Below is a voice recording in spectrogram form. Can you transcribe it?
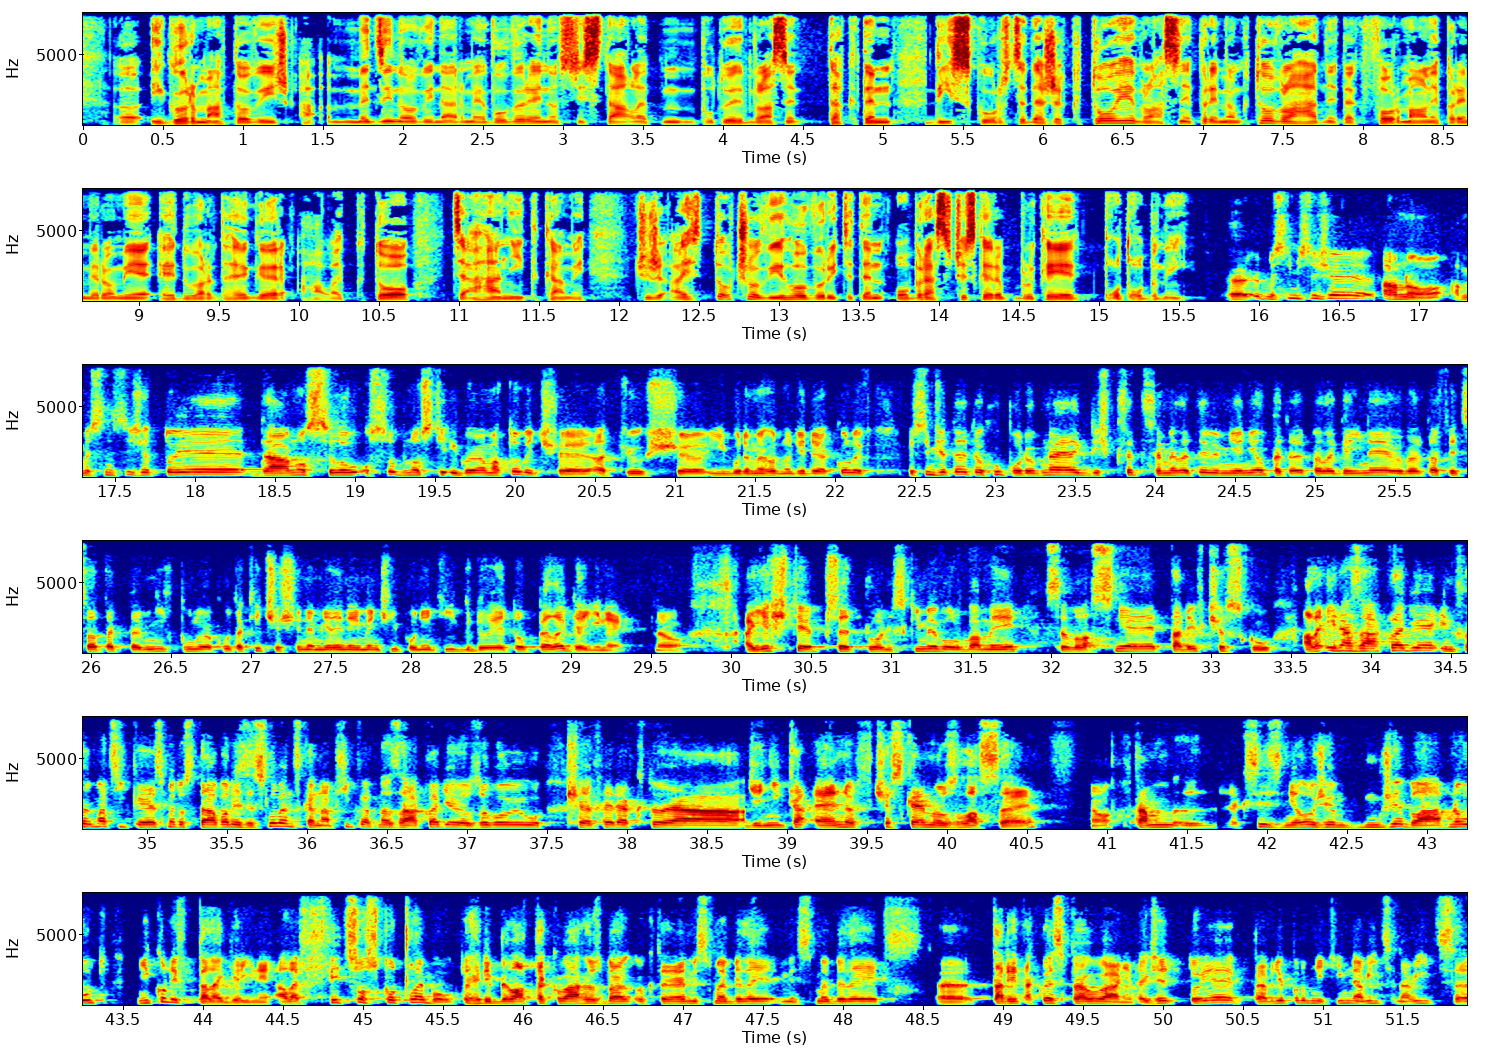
Igor Matovič a medzi novinármi a vo verejnosti stále putuje vlastne tak ten diskurs, teda, že kto je vlastne premiérom, kto vládne, tak formálne premiérom je Eduard Heger, ale kto ťahá nitkami. Čiže aj to, čo vy hovoríte, ten obraz Českej republiky je podobný. Eh, myslím si, že ano a myslím si, že to je dáno silou osobnosti Igora Matoviče, ať už eh, ji budeme hodnotit jakkoliv. Myslím, že to je trochu podobné, když před třemi lety vyměnil Petr Pellegrini Roberta Fica, tak prvních půl roku taky Češi neměli nejmenší ponětí, kdo je to Pellegrini. No. A ještě před loňskými volbami se vlastně tady v Česku, ale i na základě informací, které jsme dostávali ze Slovenska, například na základě rozhovoru šéf-redaktora Deníka N v Českém rozhlase, No, tam eh, jak si znělo, že může vládnout nikoli v Pelegrini, ale Fico s Kotlebou. Tehdy byla taková hrozba, o které my jsme byli, my jsme byli eh, tady takhle zpravováni. Takže to je pravděpodobně tím navíc, navíc eh,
